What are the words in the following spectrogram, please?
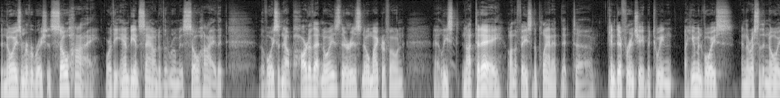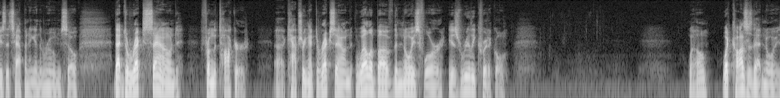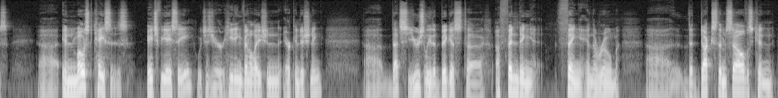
the noise and reverberation is so high, or the ambient sound of the room is so high that the voice is now part of that noise, there is no microphone, at least not today, on the face of the planet that uh, can differentiate between a human voice and the rest of the noise that's happening in the room. So, that direct sound from the talker, uh, capturing that direct sound well above the noise floor, is really critical. Well, what causes that noise? Uh, in most cases, HVAC, which is your heating, ventilation, air conditioning, uh, that's usually the biggest uh, offending thing in the room. Uh, the ducts themselves can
